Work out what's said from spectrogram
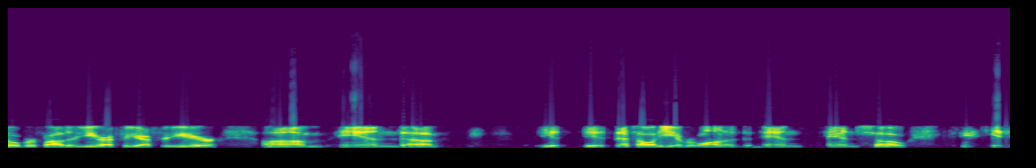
sober father year after year after year, um, and uh, it it that's all he ever wanted, and and so it's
